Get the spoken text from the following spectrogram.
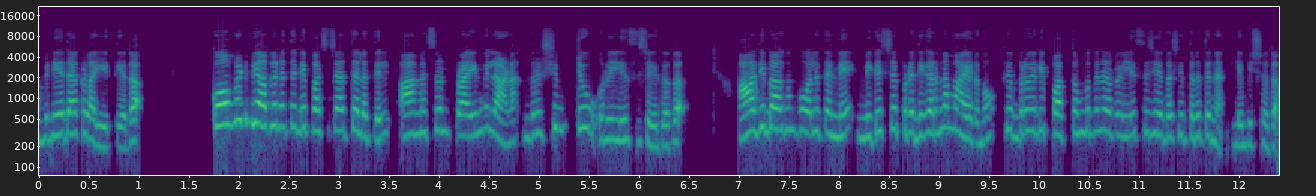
അഭിനേതാക്കളായി എത്തിയത്. കോവിഡ് വ്യാപനത്തിന്റെ പശ്ചാത്തലത്തിൽ ആമസോൺ പ്രൈമിലാണ് ദൃശ്യം ടു റിലീസ് ചെയ്തത്. ആദ്യ ഭാഗം പോലെ തന്നെ മികച്ച പ്രതികരണമായിരുന്നു ഫെബ്രുവരി പത്തൊമ്പതിന് റിലീസ് ചെയ്ത ചിത്രത്തിന് ലഭിച്ചത്.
